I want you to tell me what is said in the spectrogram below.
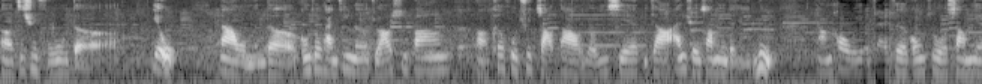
呃资讯服务的业务。那我们的工作环境呢，主要是帮呃客户去找到有一些比较安全上面的疑虑。然后我也在这个工作上面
